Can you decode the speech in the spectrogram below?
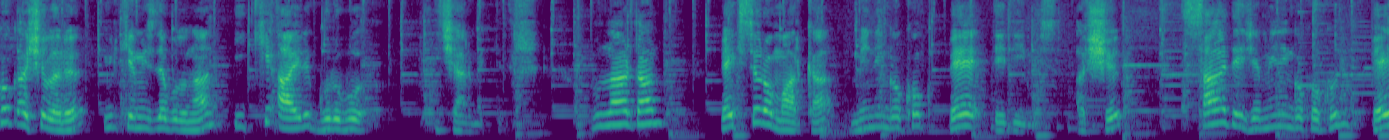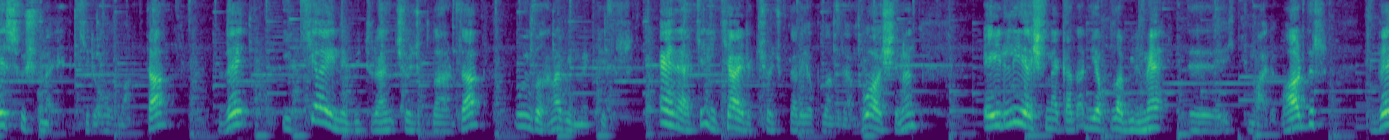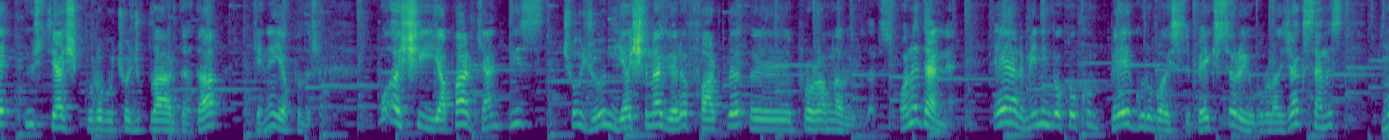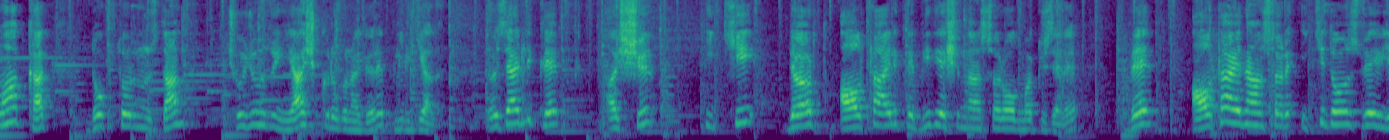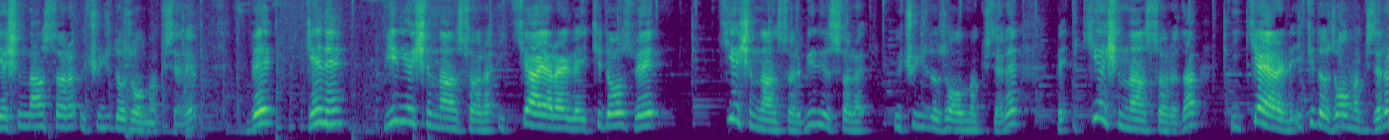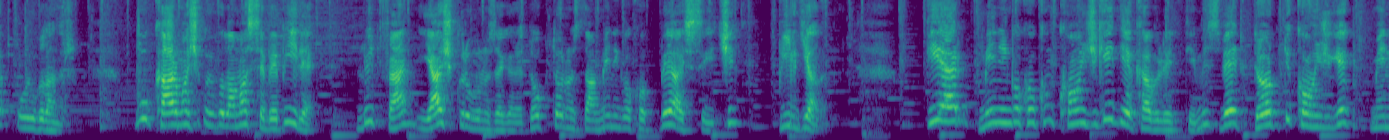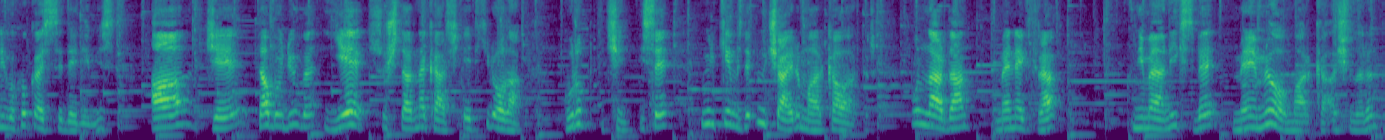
Meningokok aşıları ülkemizde bulunan iki ayrı grubu içermektedir. Bunlardan Bexero marka meningokok B dediğimiz aşı sadece meningokokun B suşuna etkili olmakta ve 2 ayını bitiren çocuklarda uygulanabilmektedir. En erken 2 aylık çocuklara yapılabilen bu aşının 50 yaşına kadar yapılabilme e, ihtimali vardır ve üst yaş grubu çocuklarda da gene yapılır. Bu aşıyı yaparken biz çocuğun yaşına göre farklı e, programlar uygularız. O nedenle eğer meningokokun B grubu aşısı Bexero'yu vurulacaksanız muhakkak doktorunuzdan çocuğunuzun yaş grubuna göre bilgi alın. Özellikle aşı 2, 4, 6 aylık ve 1 yaşından sonra olmak üzere ve 6 aydan sonra 2 doz ve yaşından sonra 3. doz olmak üzere ve gene 1 yaşından sonra 2 ay arayla 2 doz ve 2 yaşından sonra 1 yıl sonra 3. dozu olmak üzere ve 2 yaşından sonra da 2 ay arayla 2 doz olmak üzere uygulanır. Bu karmaşık uygulama sebebiyle lütfen yaş grubunuza göre doktorunuzdan meningokok B aşısı için bilgi alın. Diğer meningokokun konjüge diye kabul ettiğimiz ve dörtlü konjüge meningokok aşısı dediğimiz A, C, W ve Y suçlarına karşı etkili olan grup için ise ülkemizde 3 ayrı marka vardır. Bunlardan Menektra, Nimanix ve MMO marka aşıların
